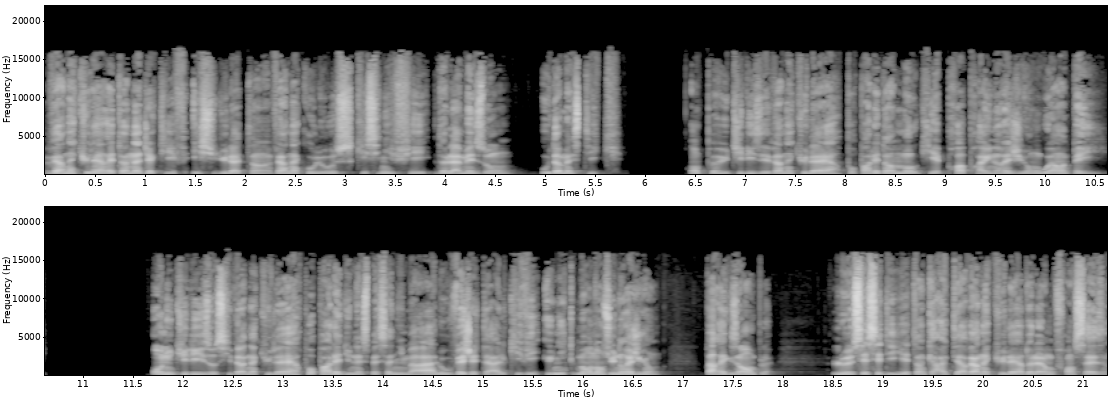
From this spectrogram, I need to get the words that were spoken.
Vernaculaire est un adjectif issu du latin vernaculus qui signifie de la maison ou domestique. On peut utiliser vernaculaire pour parler d'un mot qui est propre à une région ou à un pays. On utilise aussi vernaculaire pour parler d'une espèce animale ou végétale qui vit uniquement dans une région. Par exemple, le CCD est un caractère vernaculaire de la langue française.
